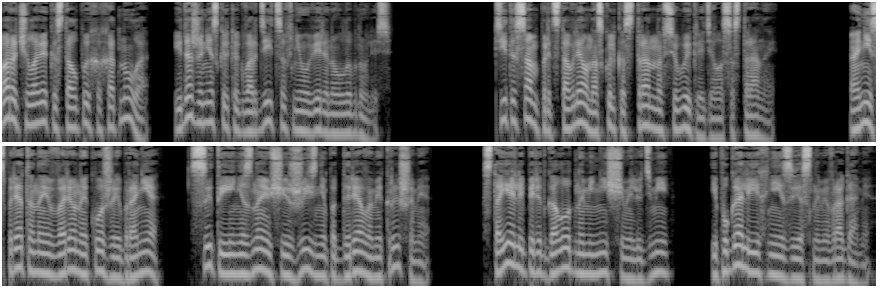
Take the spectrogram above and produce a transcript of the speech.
Пара человек из толпы хохотнула, и даже несколько гвардейцев неуверенно улыбнулись. Тит и сам представлял, насколько странно все выглядело со стороны. Они, спрятанные в вареной коже и броне, сытые и не знающие жизни под дырявыми крышами, стояли перед голодными нищими людьми и пугали их неизвестными врагами.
